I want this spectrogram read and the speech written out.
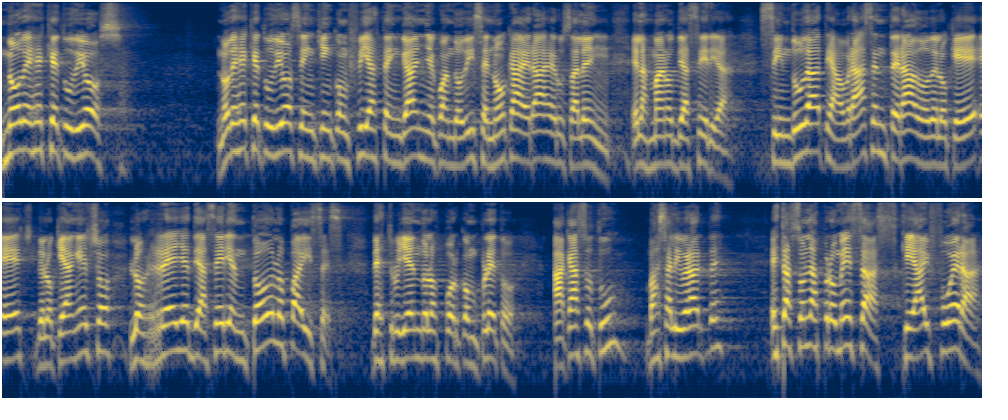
no dejes que tu Dios, no dejes que tu Dios en quien confías te engañe cuando dice no caerá Jerusalén en las manos de Asiria. Sin duda te habrás enterado de lo que, de lo que han hecho los reyes de Asiria en todos los países, destruyéndolos por completo. ¿Acaso tú vas a librarte? Estas son las promesas que hay fuera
